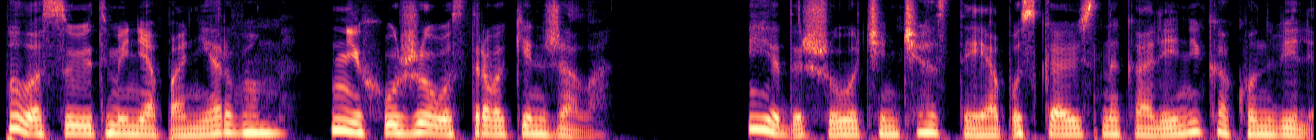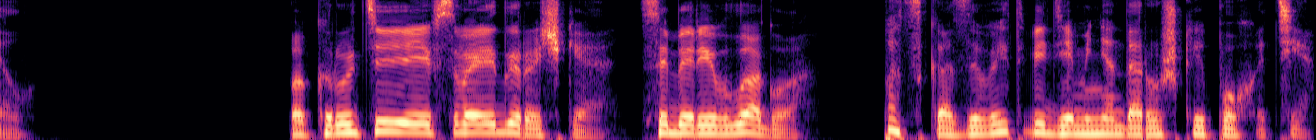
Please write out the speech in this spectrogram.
полосуют меня по нервам не хуже острого кинжала. Я дышу очень часто и опускаюсь на колени, как он велел. «Покрути ей в своей дырочке, собери влагу», — подсказывает, ведя меня дорожкой похоти.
